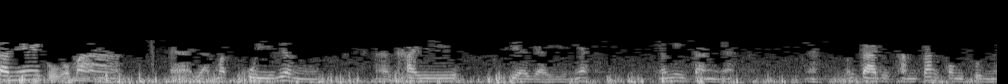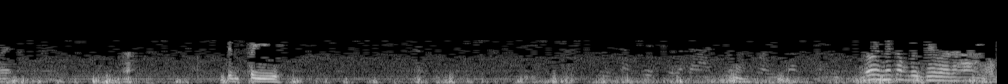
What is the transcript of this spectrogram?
ตอนนี้กูก็มาอยากมาคุยเรื่องอใครเสียใหญ่อย่างเงี้ยแล้วมีตังเนี่ยต้องการจะทำตั้งกองทุนไว้เป็นปี มีการ เฮ้ยไม่ต้องเป็นเทวดาหรอก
